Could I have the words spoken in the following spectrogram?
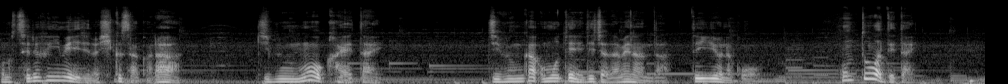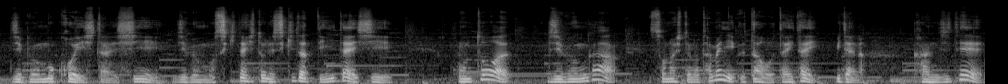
このセルフイメージの低さから自分を変えたい。自分が表に出ちゃダメなんだ。っていうようなこう本当は出たい。自分も恋したいし自分も好きな人に好きだって言いたいし本当は自分がその人のために歌を歌いたい。みたいな感じで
